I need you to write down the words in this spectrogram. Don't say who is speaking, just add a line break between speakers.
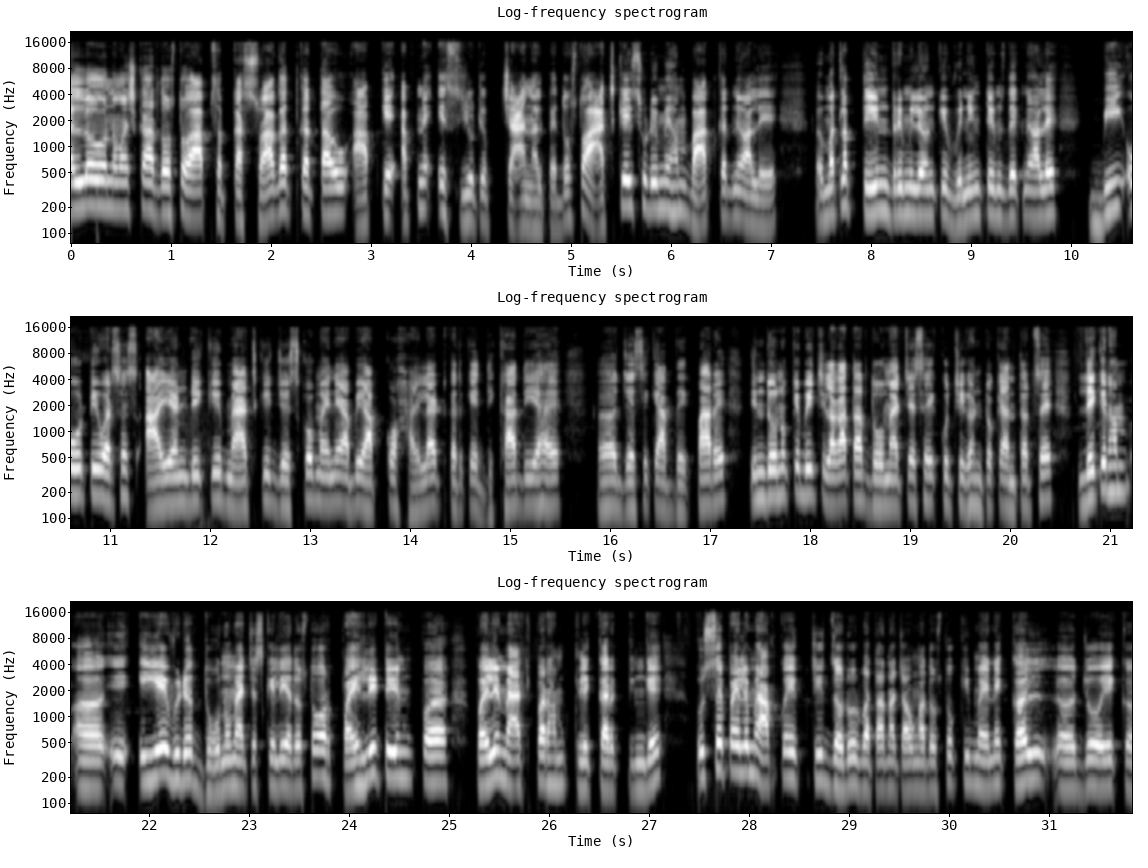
Hello, नमस्कार दोस्तों, आप सबका स्वागत करता हूँ आपके अपने इस यूट्यूब चैनल पे। दोस्तों, आज के इस वीडियो में हम बात करने वाले मतलब तीन ड्रीम इलेवन की विनिंग टीम्स देखने वाले B O T versus I N D की मैच की, जिसको मैंने अभी आपको हाईलाइट करके दिखा दिया है। जैसे कि आप देख पा रहे इन दोनों के बीच लगातार दो मैचेस है कुछ ही घंटों के अंतर से। लेकिन हम ये वीडियो दोनों मैचेस के लिए दोस्तों, और पहली टीम पर, पहले मैच पर हम क्लिक करेंगे। उससे पहले मैं आपको एक चीज़ ज़रूर बताना चाहूँगा दोस्तों कि मैंने कल जो एक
